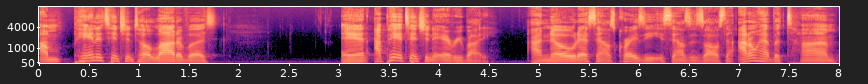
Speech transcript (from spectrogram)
I'm paying attention to a lot of us, and I pay attention to everybody. I know that sounds crazy. It sounds exhausting. I don't have the time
